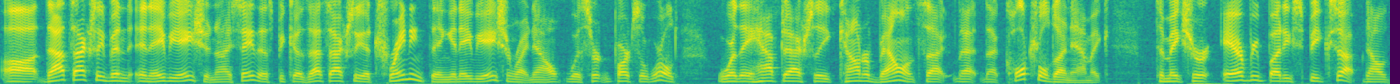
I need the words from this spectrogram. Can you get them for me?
Uh, that's actually been in aviation. And I say this because that's actually a training thing in aviation right now with certain parts of the world where they have to actually counterbalance that, that, that cultural dynamic to make sure everybody speaks up. Now,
